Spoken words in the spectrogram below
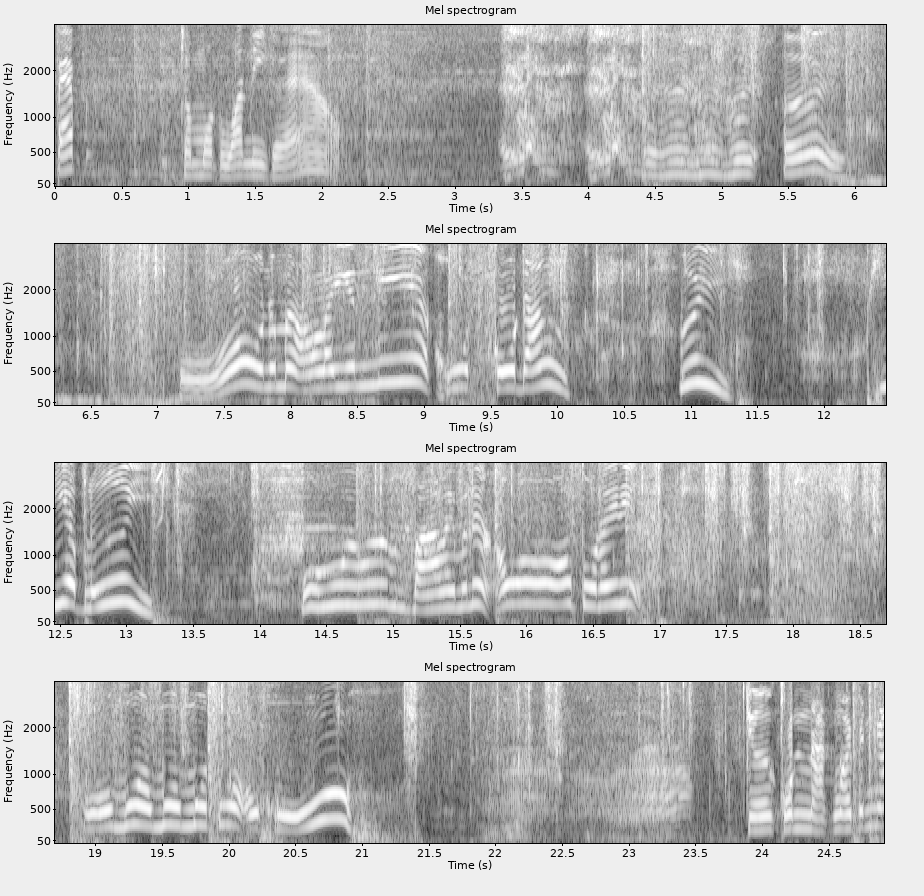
แป๊บจะหมดวันอีกแล้ว เฮ้ยเฮ้ยเฮ้ยเฮ้ย โอ้โหนั่นมันอะไรกันเนี่ยโคตรโกดัง เฮ้ย เพียบเลย โอ้โหมันปลาอะไรมาเนี่ยเอาเอาเอาตัวอะไรเนี่ย โอ้มั่วมั่วมั่วตัว โอ้โห เจอกลหนักหน่อยเป็นไง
